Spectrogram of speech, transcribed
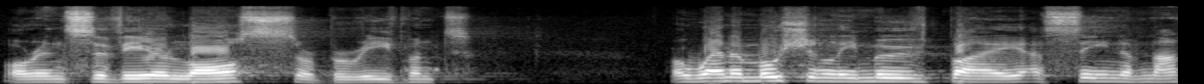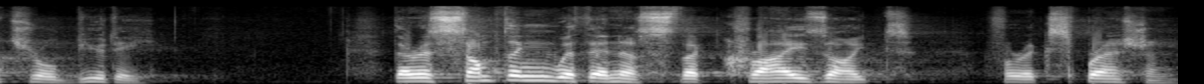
or in severe loss or bereavement, or when emotionally moved by a scene of natural beauty. There is something within us that cries out for expression.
